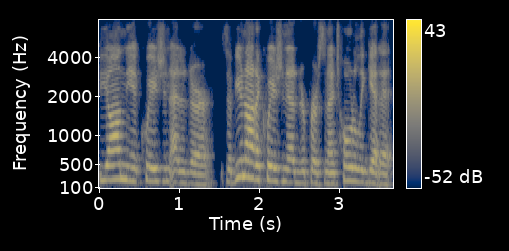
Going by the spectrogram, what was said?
beyond the equation editor. So if you're not equation editor person, I totally get it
